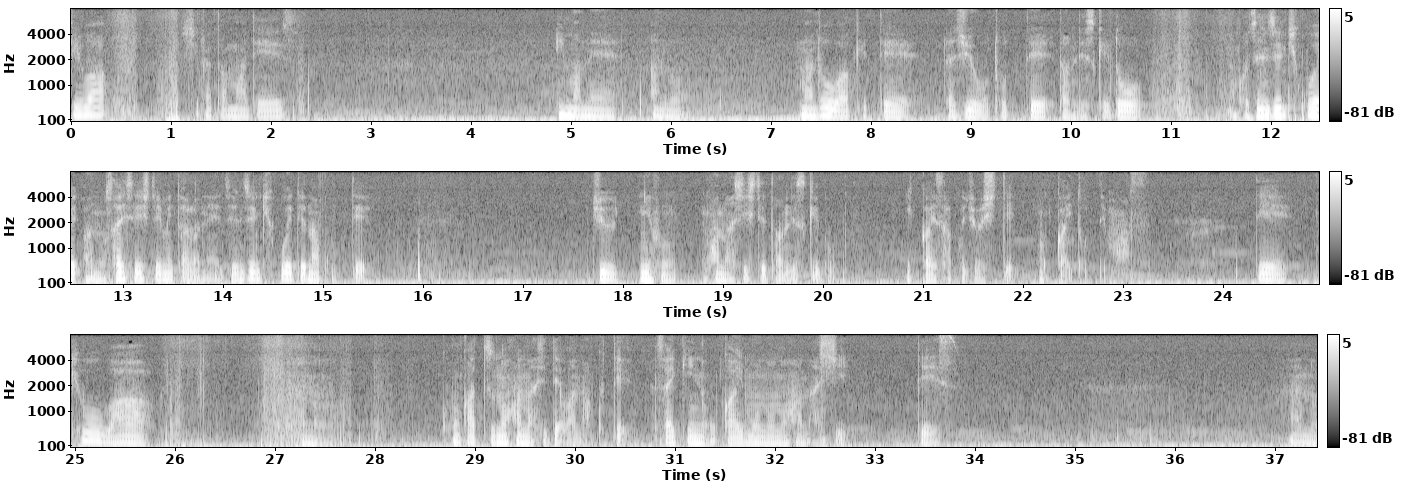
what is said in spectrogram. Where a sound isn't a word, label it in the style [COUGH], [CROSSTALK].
ちは白玉です。今ねあの窓を開けてラジオを撮ってたんですけどなんか全然聞こえあの再生してみたらね全然聞こえてなくって12分お話ししてたんですけど1回削除してもう一回撮ってます。で今日はあの婚活の話ではなくて最近のお買い物の話です。あの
